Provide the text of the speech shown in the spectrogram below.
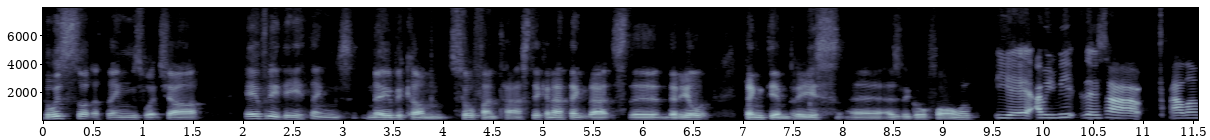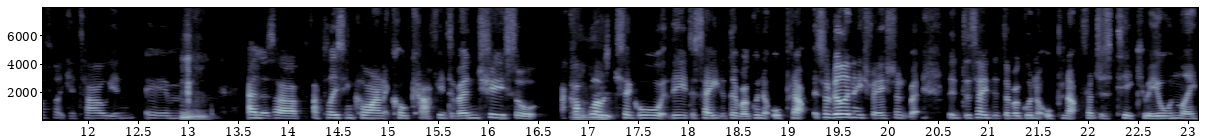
those sort of things which are everyday things now become so fantastic, and I think that's the the real thing to embrace uh, as we go forward. Yeah, I mean, we, there's a I love like Italian, um, mm-hmm. and there's a, a place in Kilmarnock called Cafe Da Vinci. So a couple mm-hmm. of weeks ago, they decided they were going to open up. It's a really nice restaurant, but they decided they were going to open up for just takeaway only.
